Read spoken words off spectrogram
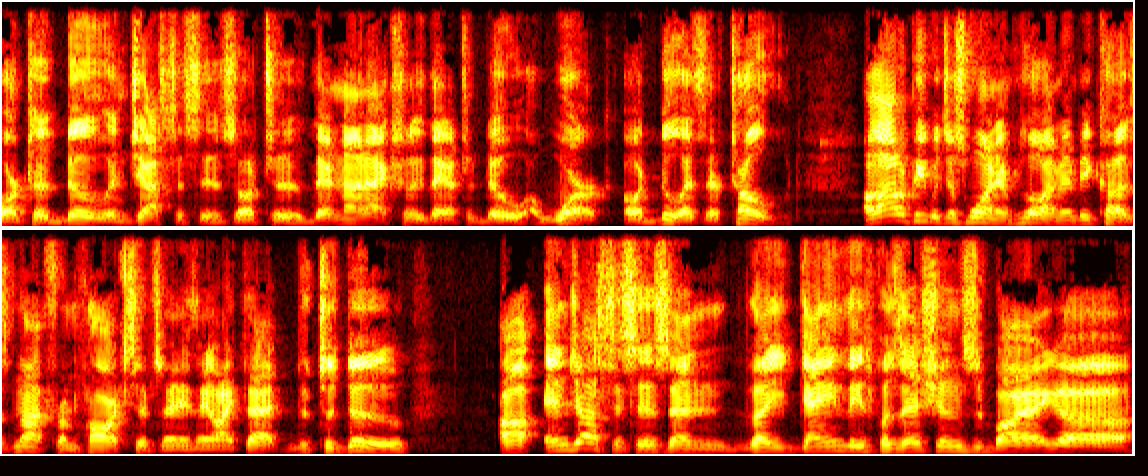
or to do injustices, or to they're not actually there to do work or do as they're told. A lot of people just want employment because not from hardships or anything like that to do uh, injustices, and they gain these positions by uh,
